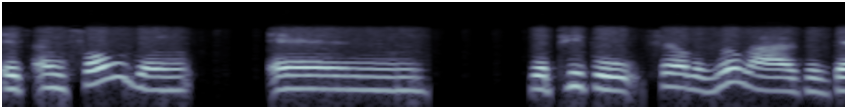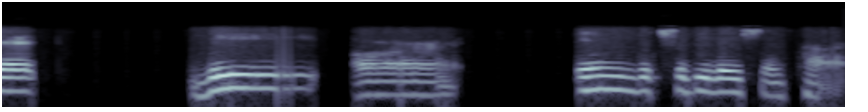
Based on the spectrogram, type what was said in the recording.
It's unfolding and what people fail to realize is that we are in the tribulation time.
